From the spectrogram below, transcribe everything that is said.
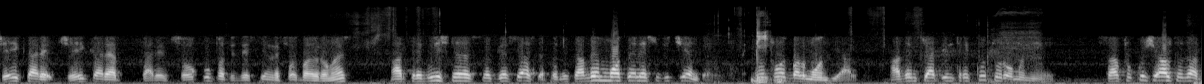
cei care, cei care, care se ocupă de destinele fotbalului românesc ar trebui să, să găsească, pentru că avem modele suficiente. În fotbal mondial. Avem chiar din trecutul României. S-a făcut și altă dată,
